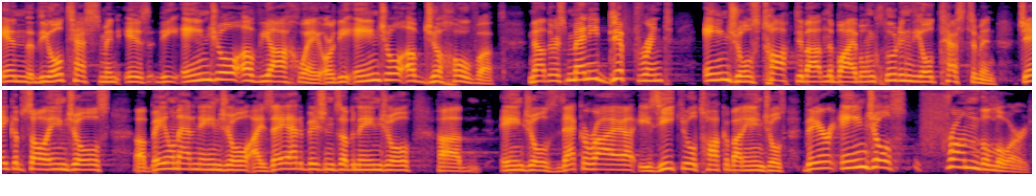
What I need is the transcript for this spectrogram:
in the Old Testament is the angel of Yahweh or the angel of Jehovah. Now, there's many different angels talked about in the Bible, including the Old Testament. Jacob saw angels, uh, Balaam had an angel, Isaiah had visions of an angel, uh, angels, Zechariah, Ezekiel talk about angels. They are angels from the Lord.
